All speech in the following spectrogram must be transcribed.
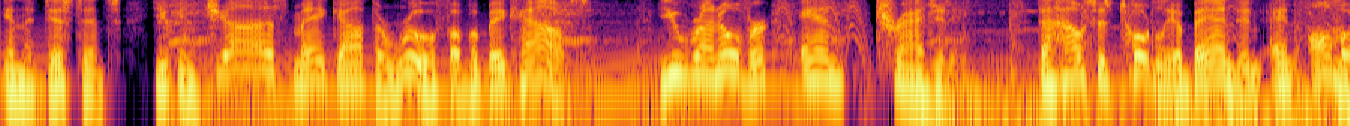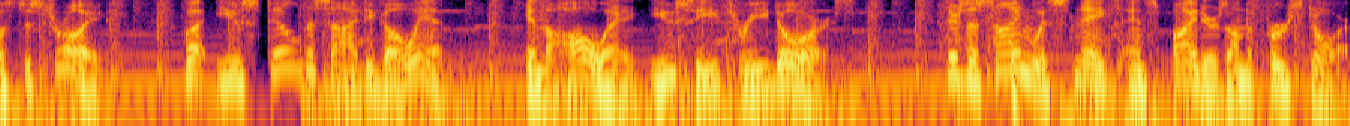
In the distance, you can just make out the roof of a big house. You run over, and tragedy. The house is totally abandoned and almost destroyed. But you still decide to go in. In the hallway, you see three doors. There's a sign with snakes and spiders on the first door.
